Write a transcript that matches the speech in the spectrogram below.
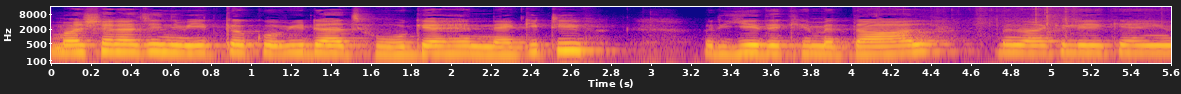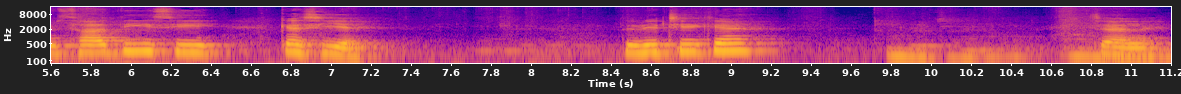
माशाल्लाह जी, नवीद का कोविड आज हो गया है नेगेटिव और ये देखें, मैं दाल बना के लेके आई हूँ, सादी सी। कैसी है? तो भी ठीक है? चलें,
